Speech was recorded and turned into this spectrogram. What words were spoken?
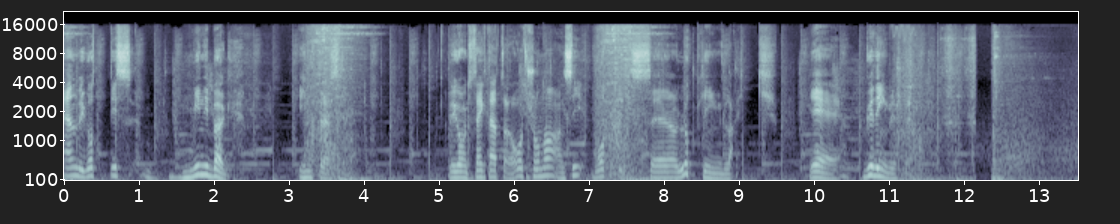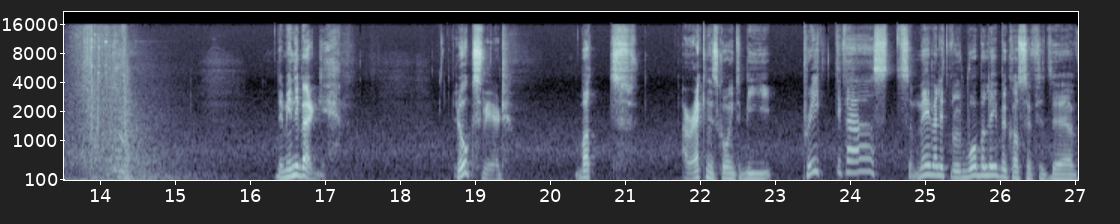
And we got this mini bug. Interesting. We're going to take that to Autoshow now and see what it's uh, looking like. Yeah, good English there. The mini bug. Looks weird, but I reckon it's going to be pretty fast. Maybe a little wobbly because of the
